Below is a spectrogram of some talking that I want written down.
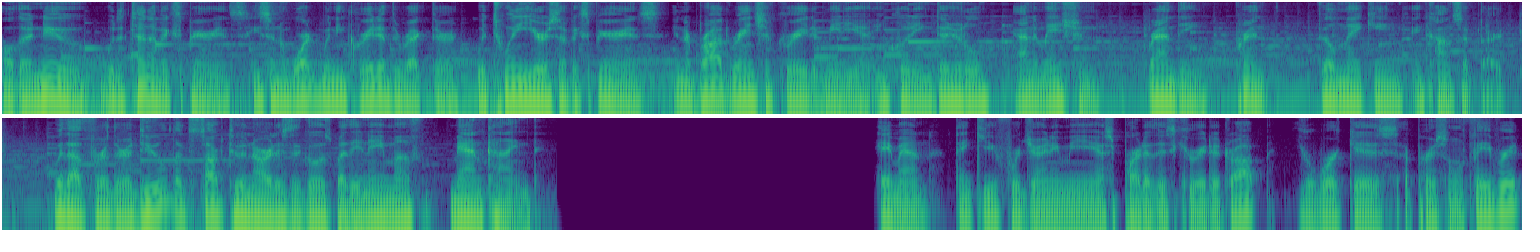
Although new, with a ton of experience, he's an award winning creative director with 20 years of experience in a broad range of creative media, including digital, animation, branding, print, filmmaking, and concept art. Without further ado, let's talk to an artist that goes by the name of Mankind. Hey man, thank you for joining me as part of this curated drop. Your work is a personal favorite,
